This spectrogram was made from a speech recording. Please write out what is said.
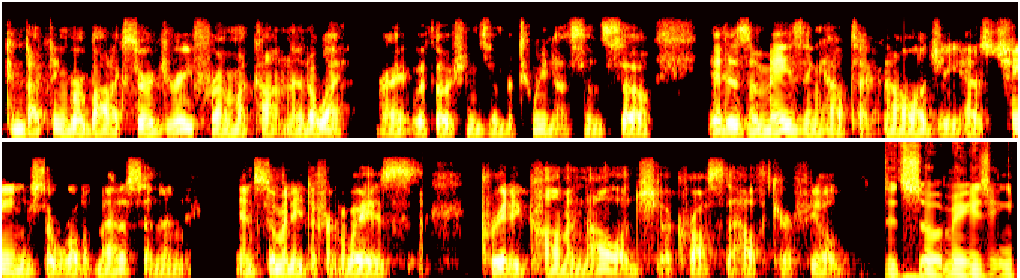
conducting robotic surgery from a continent away, right, with oceans in between us. And so it is amazing how technology has changed the world of medicine and in so many different ways, created common knowledge across the healthcare field it's so amazing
